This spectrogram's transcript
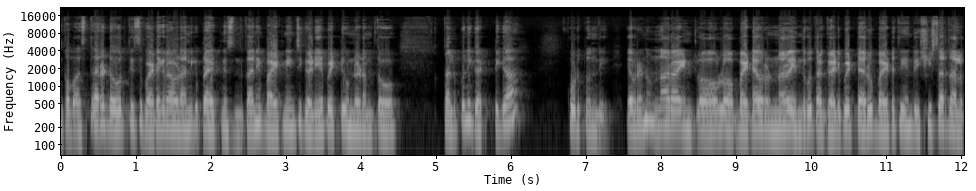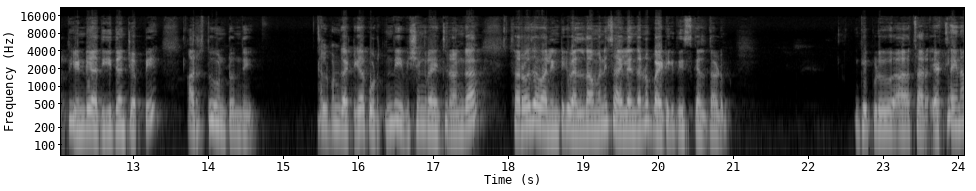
ఒక బస్తార డోర్ తీసి బయటకు రావడానికి ప్రయత్నిస్తుంది కానీ బయట నుంచి గడియ పెట్టి ఉండడంతో తలుపుని గట్టిగా కొడుతుంది. ఎవరైనా ఉన్నారా ఇంట్లో? బయట ఎవరున్నారా ఎందుకు తగ్గ గడి పెట్టారు బయట తీయండి. రిషి సార్ తలుపు తీయండి. అది ఇది అని చెప్పి అరుస్తూ ఉంటుంది. తలుపును గట్టిగా కొడుతుంది. ఈ విషయం గ్రహించడంగా సరోజ వాళ్ళ ఇంటికి వెళ్దామని శైలేంద్రను బయటికి తీసుకెళ్తాడు. ఇంక ఇప్పుడు సార్ ఎట్లయినా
